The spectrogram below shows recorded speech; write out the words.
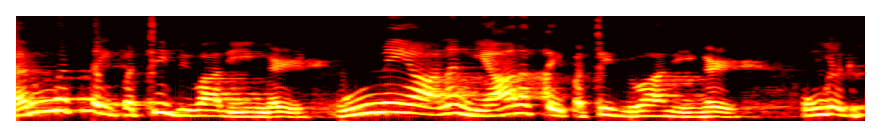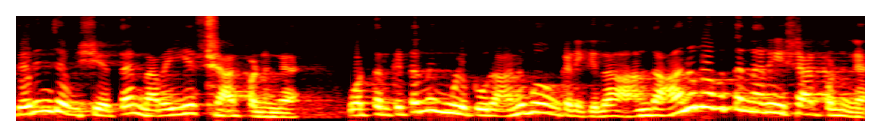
தர்மத்தை பற்றி விவாதியுங்கள். உண்மையான ஞானத்தை பற்றி விவாதியுங்கள். உங்களுக்கு தெரிஞ்ச விஷயத்த நிறைய ஷேர் பண்ணுங்க. ஒருத்தர்கிட்ட இருந்து உங்களுக்கு ஒரு அனுபவம் கிடைக்குதா? அந்த அனுபவத்தை நிறைய ஷேர் பண்ணுங்க.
